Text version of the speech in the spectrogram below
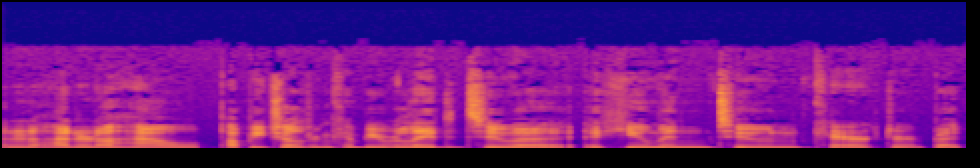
I don't know. I don't know how puppy children can be related to a, a human tune character, but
